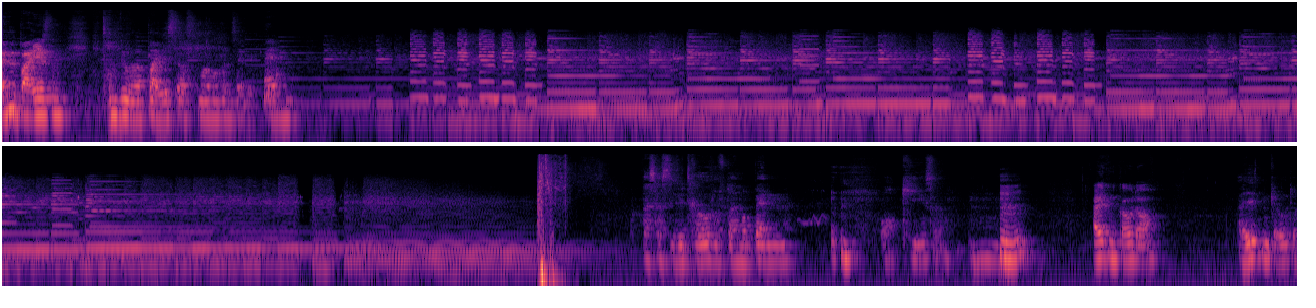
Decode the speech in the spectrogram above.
Bäm beißen. Noah beißt erstmal noch in seine Bäm. Was hast du wie drauf auf deiner Bäm? Oh, Käse. Mm. Hm. Alten Gouda. Alten Gouda.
